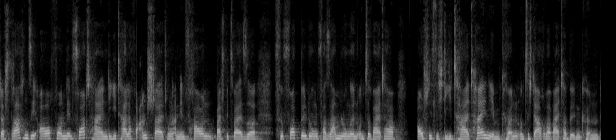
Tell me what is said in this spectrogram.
Da sprachen Sie auch von den Vorteilen digitaler Veranstaltungen an den Frauen, beispielsweise für Fortbildungen, Versammlungen und so weiter ausschließlich digital teilnehmen können und sich darüber weiterbilden können.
